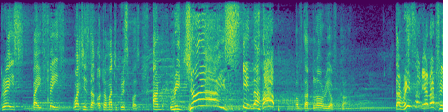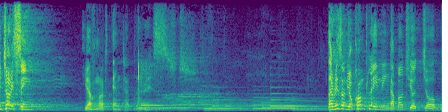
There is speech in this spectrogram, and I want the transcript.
grace by faith, what is the automatic response? And rejoice in the hope of the glory of God. The reason you're not rejoicing, you have not entered the rest. The reason you're complaining about your job,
